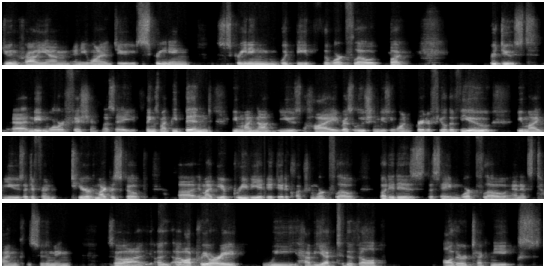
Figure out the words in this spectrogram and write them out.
doing cryo-EM and you want to do screening, screening would be the workflow, but reduced and made more efficient. Let's say things might be binned. You might not use high resolution because you want greater field of view. You might use a different tier of microscope. Uh, it might be abbreviated data collection workflow, but it is the same workflow and it's time consuming. So I, I, a priori, we have yet to develop other techniques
